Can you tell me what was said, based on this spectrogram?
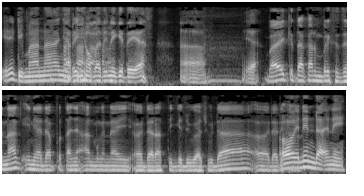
ini di mana nyarinya obat ini gitu ya. Uh, ya. Baik, kita akan break sejenak. Ini ada pertanyaan mengenai uh, darah tinggi juga sudah uh, dari Oh, ini enggak ini.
